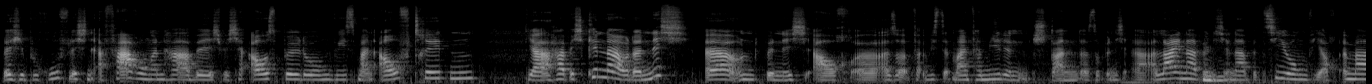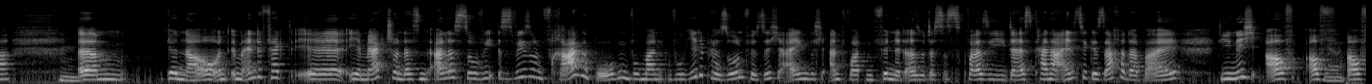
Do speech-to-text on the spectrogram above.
welche beruflichen Erfahrungen habe ich, welche Ausbildung, wie ist mein Auftreten, ja, habe ich Kinder oder nicht, äh, und bin ich auch, äh, also wie ist mein Familienstand? Also bin ich äh, alleine, bin mhm. ich in einer Beziehung, wie auch immer. Mhm. Ähm, Genau, und im Endeffekt, ihr, ihr, merkt schon, das sind alles so wie, es ist wie so ein Fragebogen, wo man, wo jede Person für sich eigentlich Antworten findet. Also das ist quasi, da ist keine einzige Sache dabei, die nicht auf, auf, ja. auf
